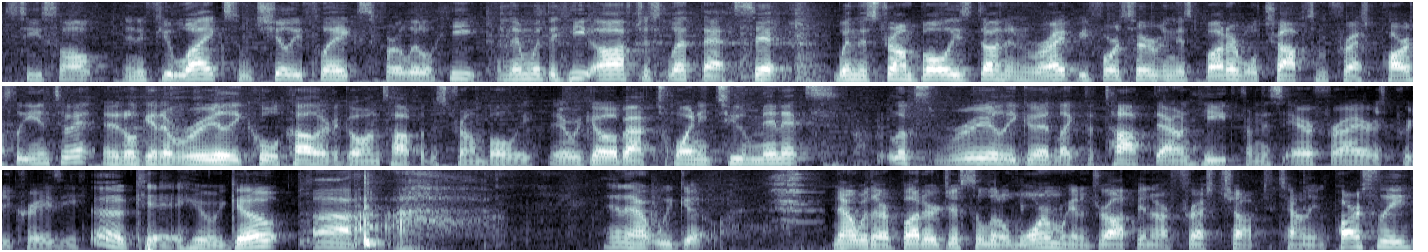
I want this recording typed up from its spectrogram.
sea salt. And if you like, some chili flakes for a little heat. And then with the heat off, just let that sit. When the stromboli's done and right before serving this butter, we'll chop some fresh parsley into it. And it'll get a really cool color to go on top of the stromboli. There we go, about 22 minutes. It looks really good, like the top down heat from this air fryer is pretty crazy. Okay, here we go. Ah, and out we go. Now with our butter just a little warm, we're gonna drop in our fresh chopped Italian parsley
